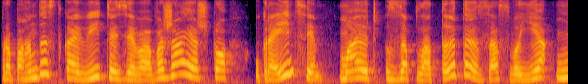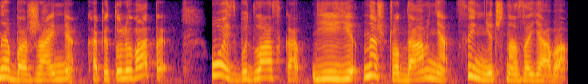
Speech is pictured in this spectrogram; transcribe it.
Пропагандистка Вітязєва вважає, що українці мають заплатити за своє небажання капітулювати. Ось, будь ласка, її нещодавня цинічна заява.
